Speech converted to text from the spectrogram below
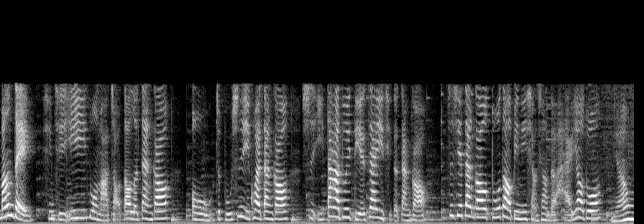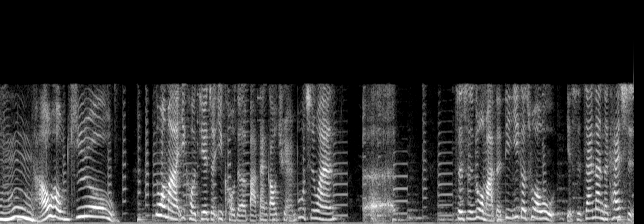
Monday，星期一，骆马找到了蛋糕。哦，这不是一块蛋糕，是一大堆叠在一起的蛋糕。这些蛋糕多到比你想象的还要多。喵，嗯，好好吃哦。骆马一口接着一口的把蛋糕全部吃完。呃，这是骆马的第一个错误，也是灾难的开始。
